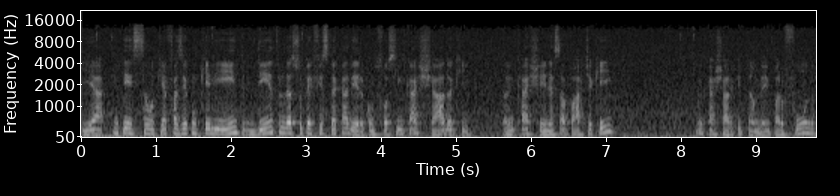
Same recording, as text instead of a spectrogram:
e a intenção aqui é fazer com que ele entre dentro da superfície da cadeira, como se fosse encaixado aqui. Então, encaixei nessa parte aqui, vou encaixar aqui também para o fundo,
